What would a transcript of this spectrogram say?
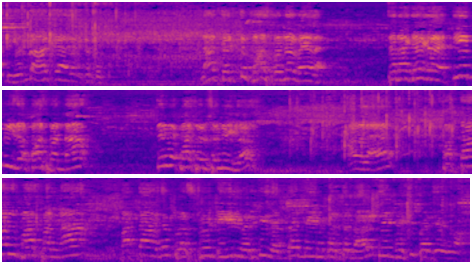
அது எந்த ஆட்சியாக இருக்கட்டும். நான் டெட்டு பாஸ் பண்ணா வேலை. சரி நான் கேட்கிறேன். டிஎன்பிசி பாஸ் பண்ணா திரும்ப பாஸ் பண்ண சொல்லுவீங்களா அதுல பத்தாவது பாஸ் பண்ணா பத்தாவது பிளஸ் டூ டிகிரி வரைக்கும் எத்தனை டிகிரி படிச்சிருந்தாலும் டிஎன்பிசி படிச்சிருந்தோம்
